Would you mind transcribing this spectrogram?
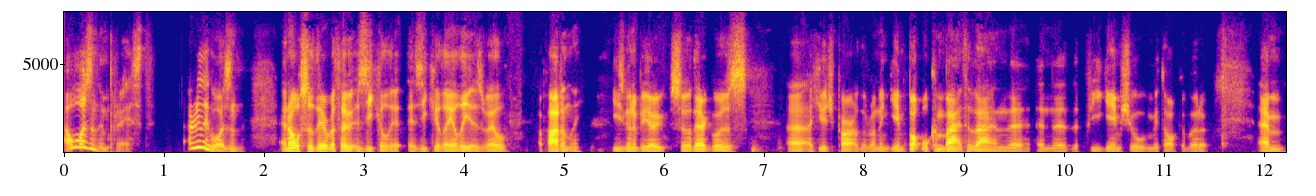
I wasn't impressed. I really wasn't. And also, they're without Ezekiel Ezekiel Elliott as well. Apparently, he's going to be out. So there goes uh, a huge part of the running game. But we'll come back to that in the in the, the pre-game show when we talk about it. Um,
